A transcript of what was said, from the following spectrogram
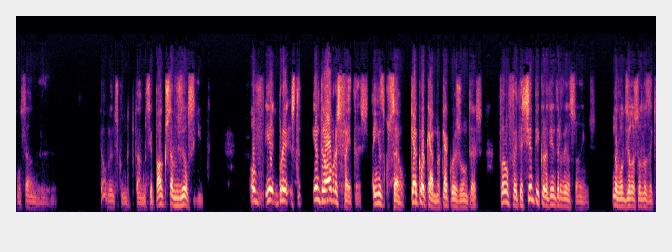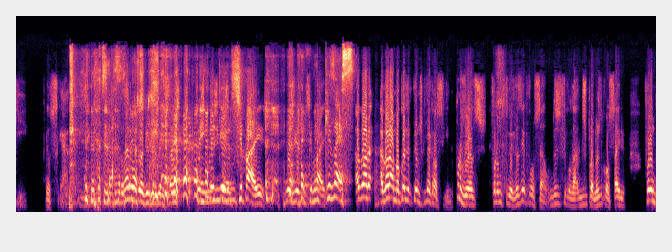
função de, pelo menos como deputado municipal, gostava de dizer o seguinte, houve, entre obras feitas em execução, quer com a Câmara, quer com as juntas, foram feitas 140 intervenções, não vou dizê-las todas aqui, eu sossegado. nas vias municipais. Nas vias municipais. Quisesse. Agora, agora há uma coisa que temos que ver que é o seguinte: por vezes foram definidas em função das dificuldades, dos problemas do Conselho, foram,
